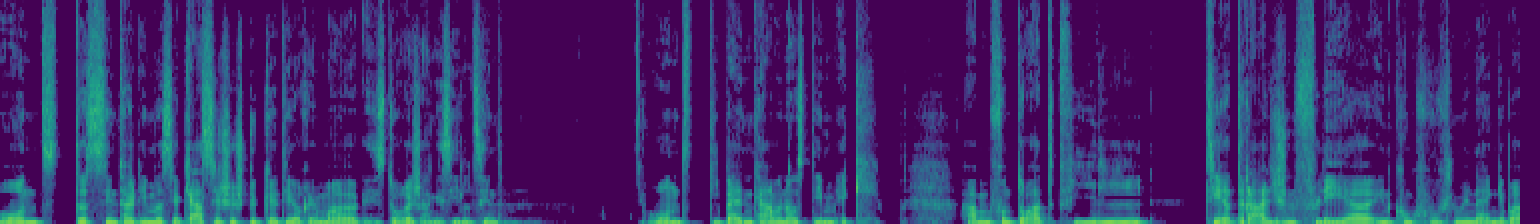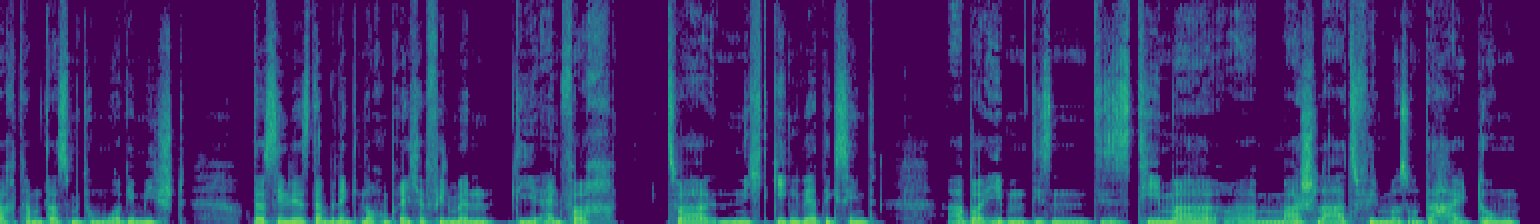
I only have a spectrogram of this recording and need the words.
Und das sind halt immer sehr klassische Stücke, die auch immer historisch angesiedelt sind. Und die beiden kamen aus dem Eck, haben von dort viel theatralischen Flair in Kung-Fu-Filme hineingebracht, haben das mit Humor gemischt. Da sind wir jetzt dann bei den Knochenbrecher-Filmen, die einfach zwar nicht gegenwärtig sind, aber eben diesen, dieses Thema äh, Martial Arts Film aus Unterhaltung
